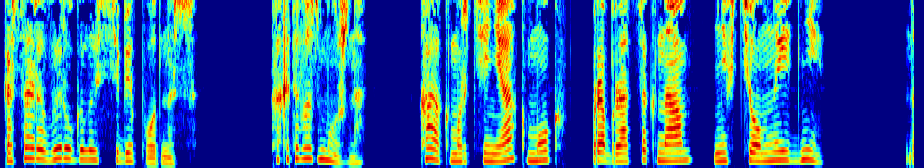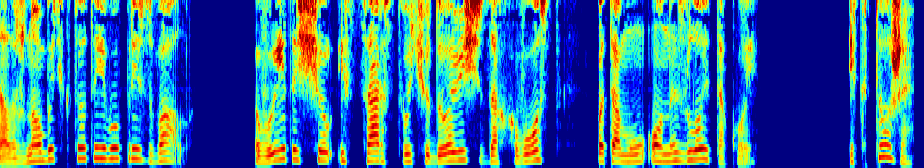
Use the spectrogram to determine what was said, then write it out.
Косара выругалась себе под нос. «Как это возможно? Как Мартиняк мог пробраться к нам не в темные дни? Должно быть, кто-то его призвал. Вытащил из царства чудовищ за хвост, потому он и злой такой. И кто же?»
